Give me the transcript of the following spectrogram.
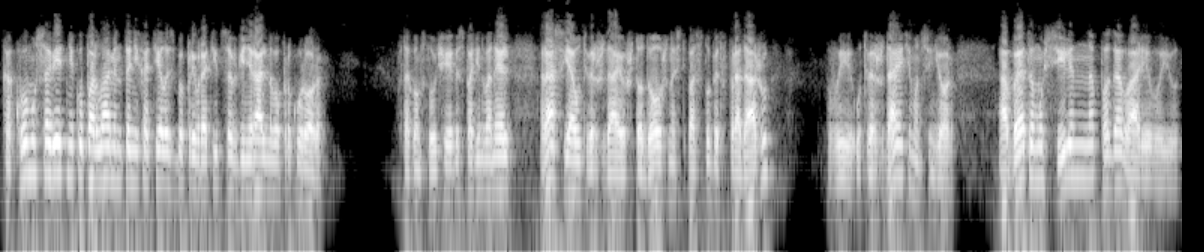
«Какому советнику парламента не хотелось бы превратиться в генерального прокурора?» «В таком случае, господин Ванель, раз я утверждаю, что должность поступит в продажу...» «Вы утверждаете, монсеньор?» «Об этом усиленно поговаривают».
